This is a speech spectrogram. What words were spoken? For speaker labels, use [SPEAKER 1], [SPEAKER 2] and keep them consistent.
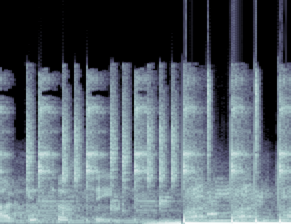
[SPEAKER 1] targets of sales.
